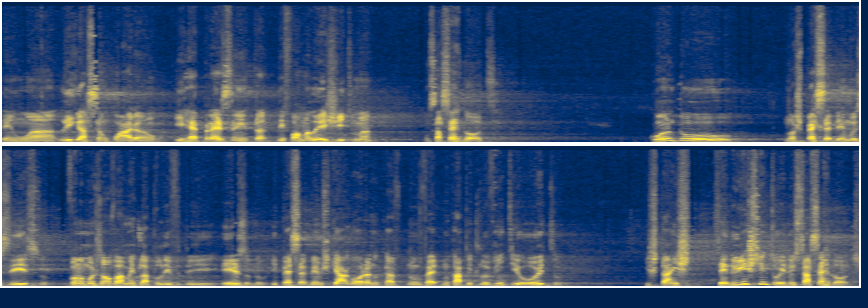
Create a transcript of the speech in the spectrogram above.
tem uma ligação com Arão e representa de forma legítima um sacerdote. Quando nós percebemos isso, vamos novamente lá para o livro de Êxodo e percebemos que agora, no, no, no capítulo 28, está sendo instituído os sacerdotes.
